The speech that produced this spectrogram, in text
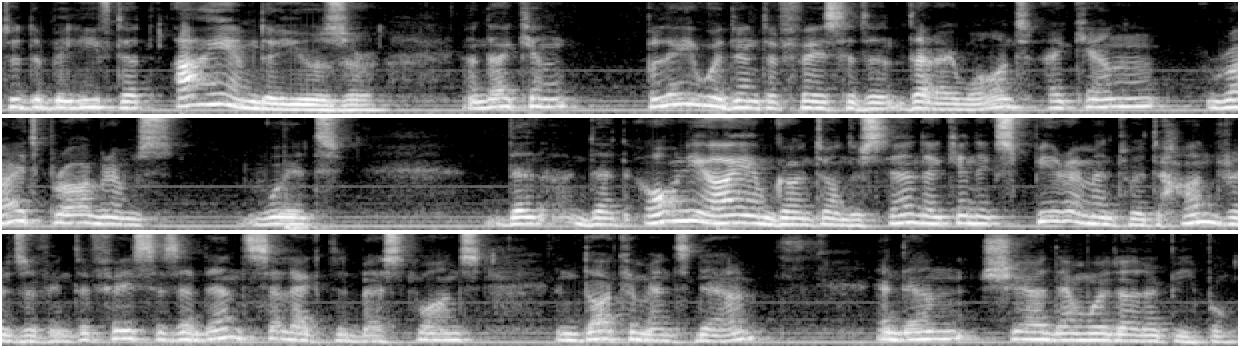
to the belief that I am the user and I can play with interfaces that, that I want. I can write programs with that, that only I am going to understand. I can experiment with hundreds of interfaces and then select the best ones and document them and then share them with other people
